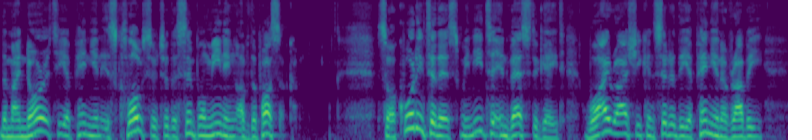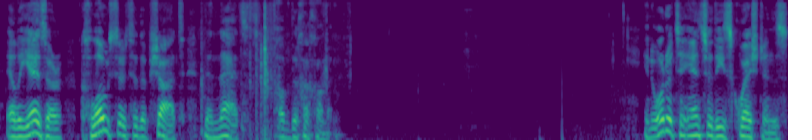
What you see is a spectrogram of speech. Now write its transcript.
the minority opinion is closer to the simple meaning of the pasuk. So, according to this, we need to investigate why Rashi considered the opinion of Rabbi Eliezer closer to the pshat than that of the Chachamim. In order to answer these questions,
